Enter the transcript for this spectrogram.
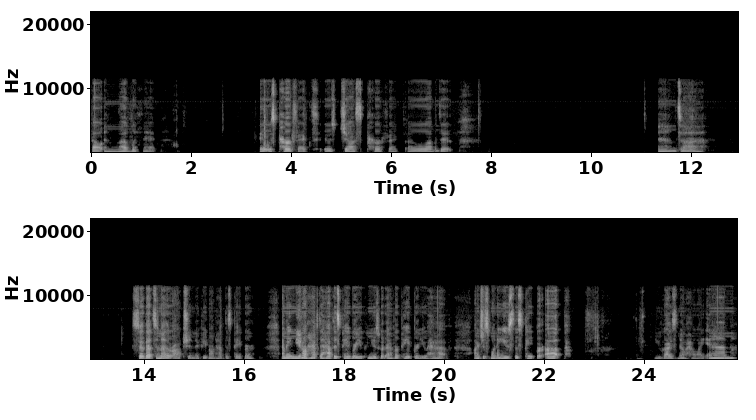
fell in love with it. It was perfect. It was just perfect. I loved it. And uh, so that's another option if you don't have this paper. I mean, you don't have to have this paper. You can use whatever paper you have. I just want to use this paper up. You guys know how I am.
